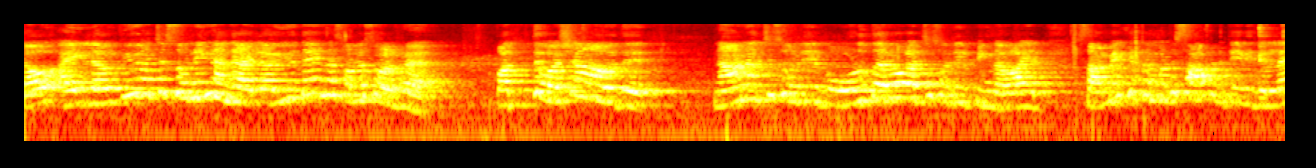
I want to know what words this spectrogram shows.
லவ் ஐ லவ் யூ வச்சு சொன்னீங்க அந்த ஐ லவ் யூ தான் என்ன சொல்ல சொல்றேன் பத்து வருஷம் ஆகுது. நானாச்சும் சொல்லியிருப்பேன் ஒரு தடவை வச்சு சொல்லியிருப்பீங்களா வாய். சமைக்கிறத மட்டும் சாப்பிட தெரியுது இல்ல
